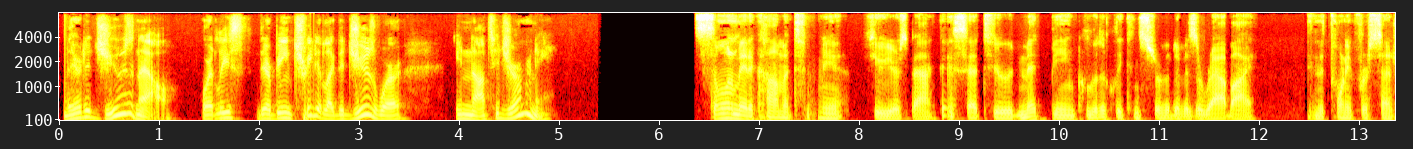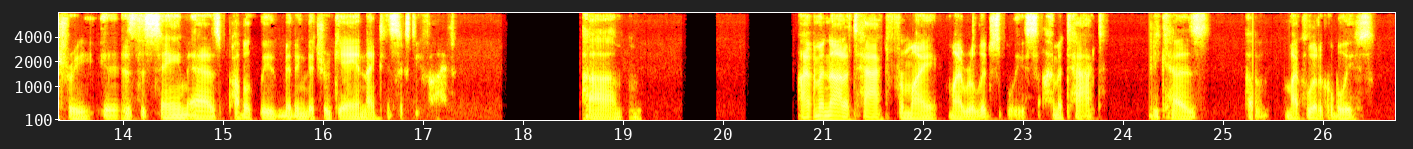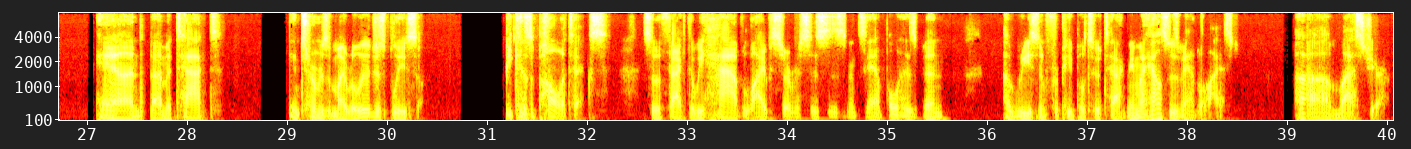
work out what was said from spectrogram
They're the Jews now, or at least they're being treated like the Jews were in Nazi Germany. Someone made a comment to me a few years back. They said to admit being politically conservative as a rabbi in the 21st century is the same as publicly admitting that you're gay in 1965. Um, I'm not attacked for my, my religious beliefs. I'm attacked because of my political beliefs. And I'm attacked in terms of my religious beliefs because of politics. So the fact that we have live services, as an example, has been a reason for people to attack me. My house was vandalized um, last year.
